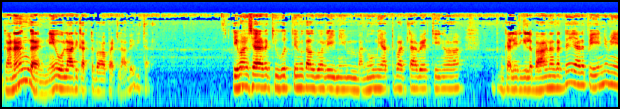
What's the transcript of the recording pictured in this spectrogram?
ගණන් ගන්නේ ඕලාරික අත්භාවපටලාභේ විතරයි. ඒ වන්සාරට කිව්වොත් එimhe කවුරු හරි මේ මනෝමය අත්පටිලාභයක් තියෙනවා. කැලේට ගිහලා භාවනා කරද්දී යාට පේන්නේ මේ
